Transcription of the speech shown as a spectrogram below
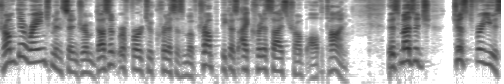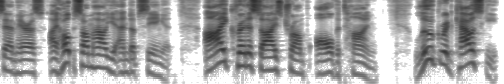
Trump derangement syndrome doesn't refer to criticism of Trump because I criticize Trump all the time. This message just for you, Sam Harris. I hope somehow you end up seeing it. I criticize Trump all the time. Luke Rudkowski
